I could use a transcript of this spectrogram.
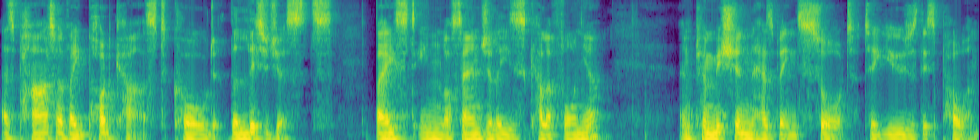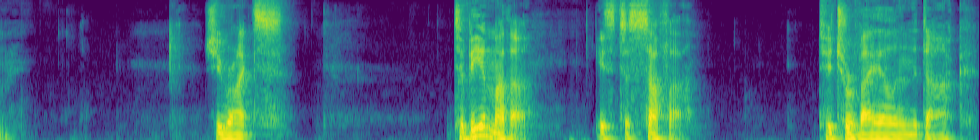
as part of a podcast called The Liturgists, based in Los Angeles, California, and permission has been sought to use this poem. She writes To be a mother is to suffer, to travail in the dark,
